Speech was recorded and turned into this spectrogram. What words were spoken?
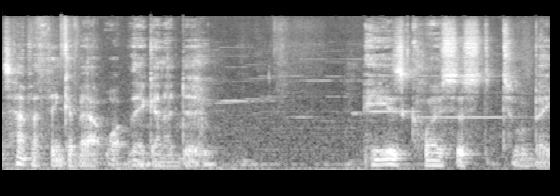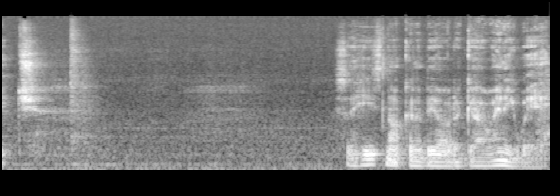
let's have a think about what they're going to do. He is closest to a beach. So he's not going to be able to go anywhere.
